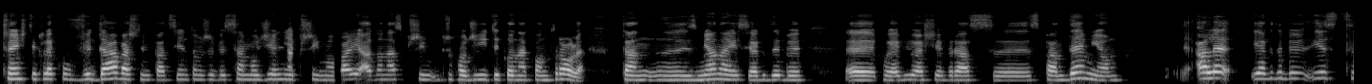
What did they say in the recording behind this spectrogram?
część tych leków wydawać tym pacjentom, żeby samodzielnie przyjmowali, a do nas przychodzili tylko na kontrolę. Ta zmiana jest jak gdyby pojawiła się wraz z pandemią, ale jak gdyby jest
